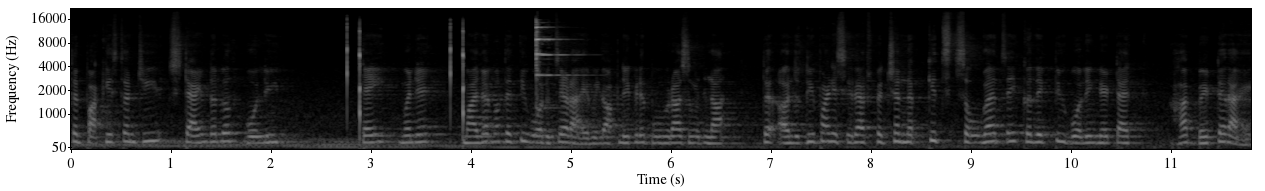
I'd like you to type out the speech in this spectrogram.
तर पाकिस्तानची स्टँड ऑफ बॉलिंग काही म्हणजे माझ्या मते ती वरचढ आहे. म्हणजे आपल्या इकडे बुमरा सोडला तर अर्दीप आणि सिराजपेक्षा नक्कीच चौघांचाही कलेक्टिव्ह बॉलिंग अटॅक हा बेटर आहे.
